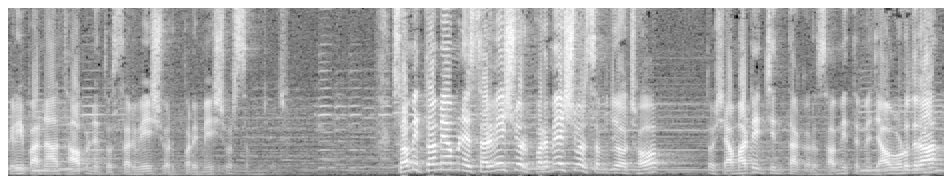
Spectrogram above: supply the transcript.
કૃપાનાથ આપને તો સર્વેશ્વર પરમેશ્વર સમજો છો. સ્વામી, તમે અમને સર્વેશ્વર પરમેશ્વર સમજો છો? તો શા માટે ચિંતા કરો સ્વામી? તમે જાઓ વડોદરા.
